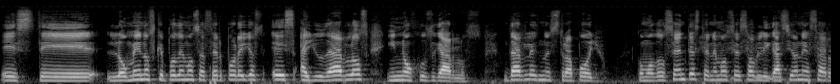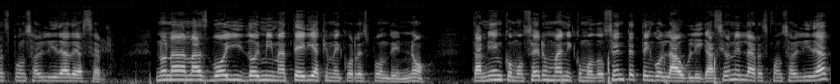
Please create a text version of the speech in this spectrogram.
este, lo menos que podemos hacer por ellos es ayudarlos y no juzgarlos, darles nuestro apoyo. Como docentes tenemos esa obligación, esa responsabilidad de hacerlo. No nada más voy y doy mi materia que me corresponde, no. También como ser humano y como docente tengo la obligación y la responsabilidad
